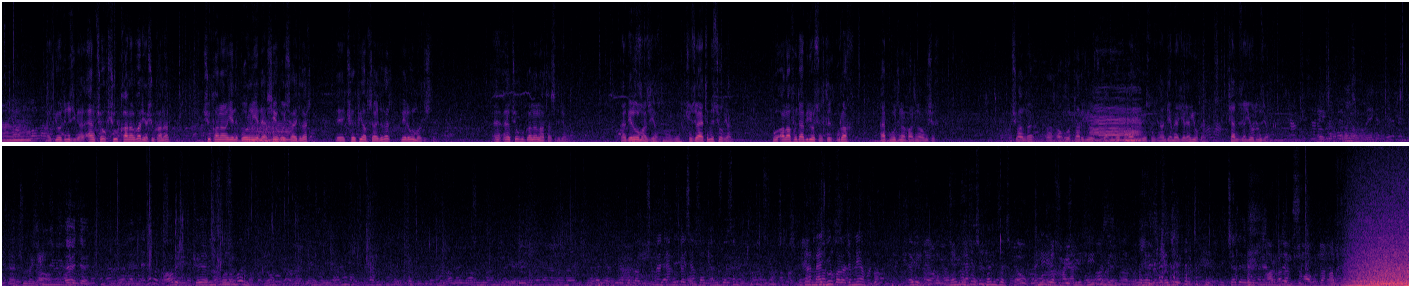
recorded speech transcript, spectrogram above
Ya gördüğünüz gibi yani en çok şu kanal var ya şu kanal. Şu kanalın yerine, borunun yerine şey koysaydılar, e, çöpü yapsaydılar böyle olmaz işte. En, en çok bu kanalın hatasıdır yani. Yani böyle olmaz yani. Çünkü hayatımız çok yani. Bu alafı da biliyorsunuz kurak hep borcuna karşına almışız. Şu anda ha, otları görüyorsunuz yani, motorları görüyorsunuz. Yani demeye gerek yok yani. Kendiniz de gördünüz yani. Evet evet. Abi köy eviniz falan var mı? Şimdi ben temizlesem, Sen temizlersen de oturamazsın. ben mecbur kalacağım. Ne yapacağım? Temizlersin temizlersin. Ben nereye gideyim? Şimdi değil, ben de gideyim. Peki ilçede öğretmen evinde Arkadan bizim ahurdan nasıl?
